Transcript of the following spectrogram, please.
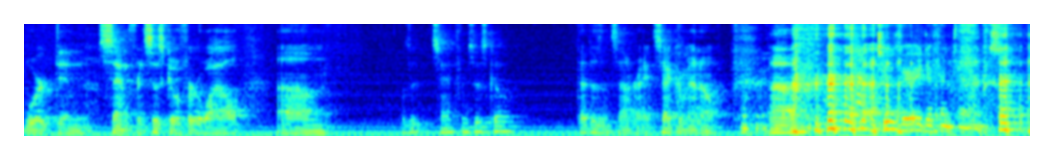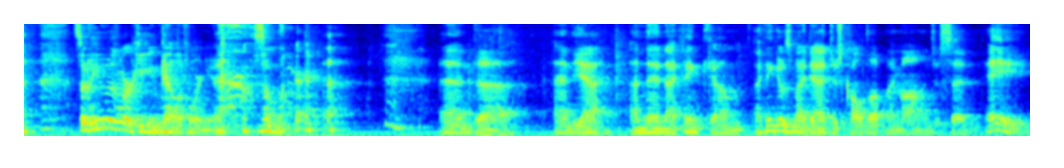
worked in San Francisco for a while. Um, was it San Francisco? That doesn't sound right. Sacramento. Uh, Two very different towns. so he was working in California somewhere, and uh, and yeah, and then I think um, I think it was my dad just called up my mom and just said, "Hey,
